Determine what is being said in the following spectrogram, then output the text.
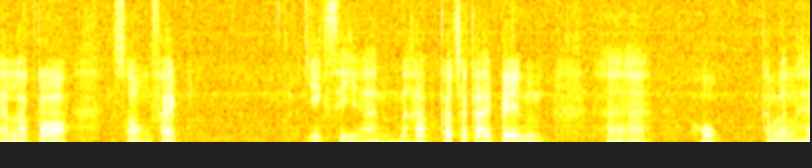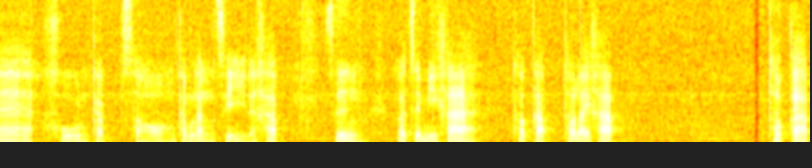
5 แล้วก็ 2 แฟกอีก 4 อันนะครับ ก็จะกลายเป็น อ่า6กำลัง 5 คูณกับ 2กำลัง 4 นะครับ ซึ่งก็จะมีค่าเท่ากับเท่าไหร่ครับ เท่ากับ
